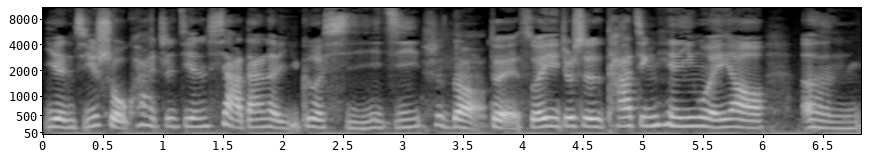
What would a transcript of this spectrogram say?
眼疾手快之间下单了一个洗衣机。是的，对，所以就是他今天因为要嗯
